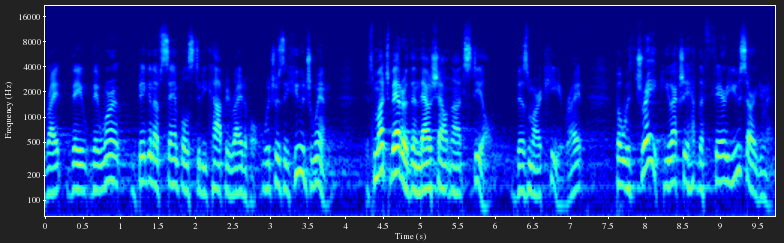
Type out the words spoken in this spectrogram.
right? They, they weren't big enough samples to be copyrightable, which was a huge win. It's much better than Thou Shalt Not Steal, Biz Markie, right? But with Drake, you actually have the fair use argument,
